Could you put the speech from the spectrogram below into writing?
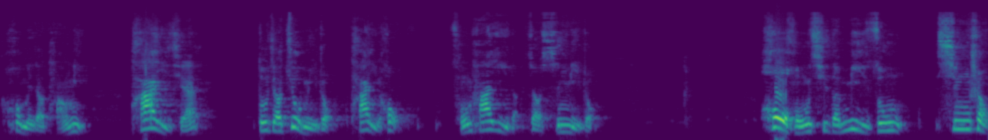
后面叫唐密。他以前都叫旧密咒，他以后从他译的叫新密咒。后弘期的密宗兴盛，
